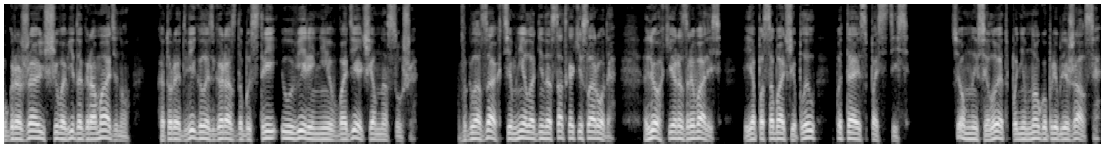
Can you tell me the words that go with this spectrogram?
угрожающего вида громадину, которая двигалась гораздо быстрее и увереннее в воде, чем на суше. В глазах темнело от недостатка кислорода, легкие разрывались, и я по собачьи плыл, пытаясь спастись. Темный силуэт понемногу приближался.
